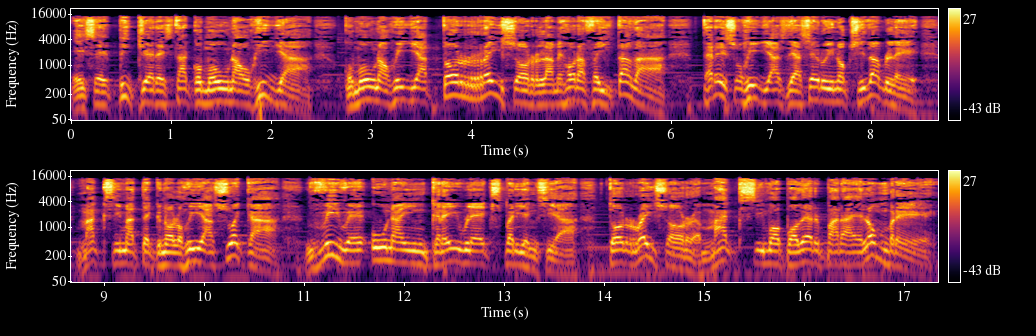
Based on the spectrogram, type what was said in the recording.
Ese pitcher está como una hojilla, como una hojilla Thor Razor, la mejor afeitada. Tres hojillas de acero inoxidable, máxima tecnología sueca. Vive una increíble experiencia. Thor Razor, máximo poder para el hombre.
